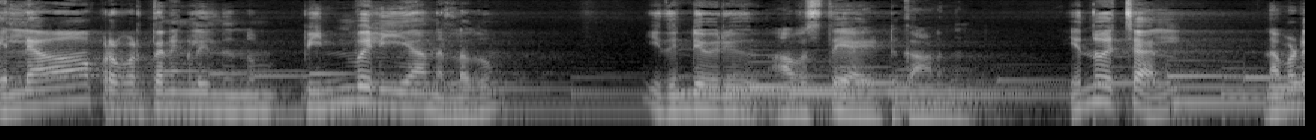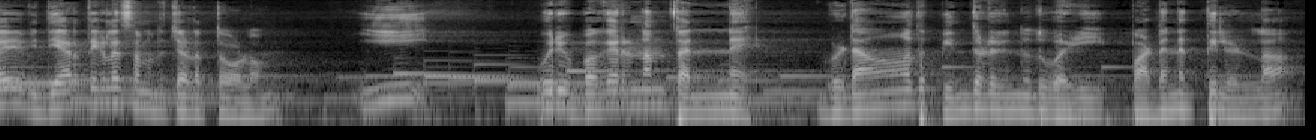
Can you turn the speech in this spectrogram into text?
എല്ലാ പ്രവർത്തനങ്ങളിൽ നിന്നും പിൻവലിയുക എന്നുള്ളതും ഇതിന്റെ ഒരു അവസ്ഥയായിട്ട് കാണുന്നുണ്ട്. എന്ന് വെച്ചാൽ നമ്മുടെ വിദ്യാർത്ഥികളെ സംബന്ധിച്ചിടത്തോളം ഈ ഒരു ഉപകരണം തന്നെ വിടാതെ പിന്തുടരുന്നത് വഴി പഠനത്തിലുള്ള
